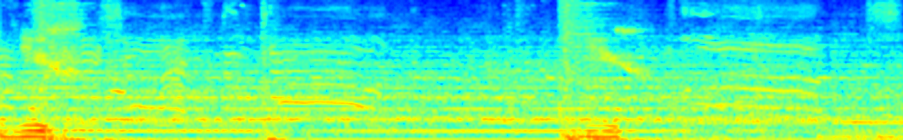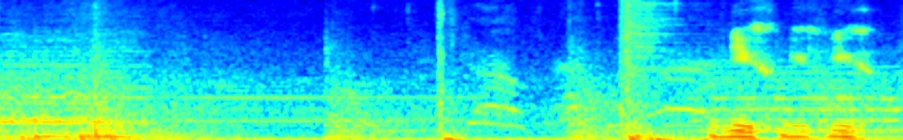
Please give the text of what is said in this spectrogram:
W nich. W nich. W nich, w nich, w nich.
